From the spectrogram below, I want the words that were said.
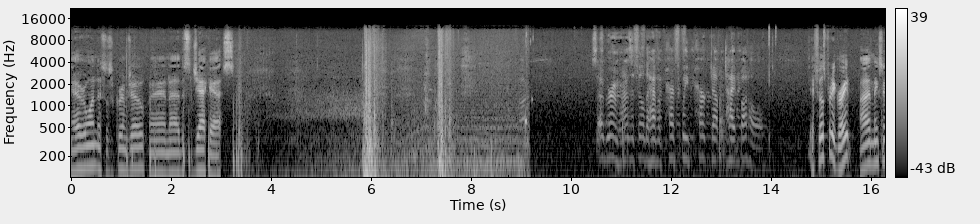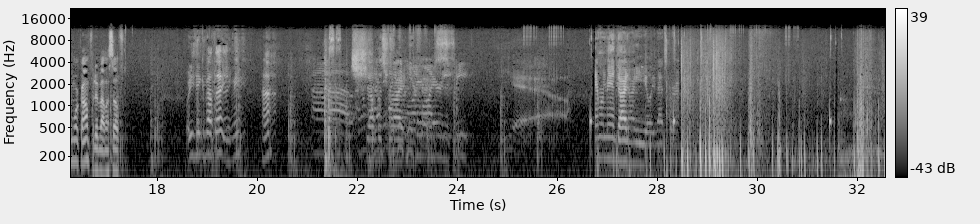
Hey everyone, this is Grim Joe, and uh, this is Jackass. So Grim, how does it feel to have a perfectly perked up tight butthole? It feels pretty great. Uh, it makes me more confident about myself. What do you think about that, Yumi? Huh? Shove this right in your face. Yeah. Cameraman died immediately, that's correct.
